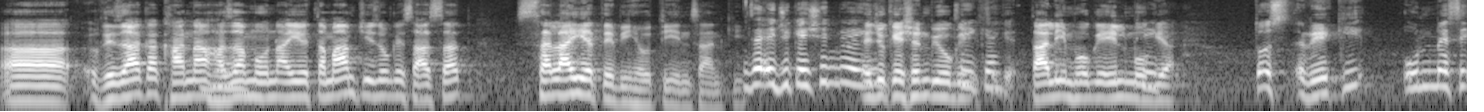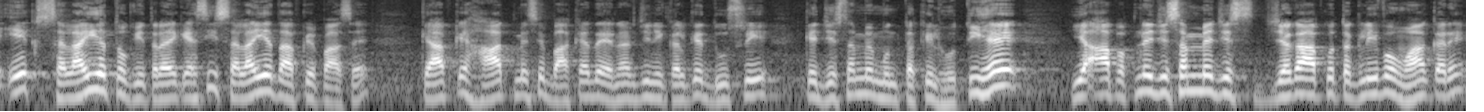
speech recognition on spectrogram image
गज़ा का खाना हज़म होना ये तमाम चीज़ों के साथ साथ सलाहियतें भी होती हैं इंसान की। एजुकेशन भी होगी एजुकेशन भी हो गई। तालीम हो गई इल्म हो गया। तो रेकी उनमें से एक सलाहियतों की तरह एक ऐसी सलाहियत आपके पास है कि आपके हाथ में से बाकायदा एनर्जी निकल के दूसरी के जिसम में मुंतकिल होती है या आप अपने जिसम में जिस जगह आपको तकलीफ़ हो वहाँ करें।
